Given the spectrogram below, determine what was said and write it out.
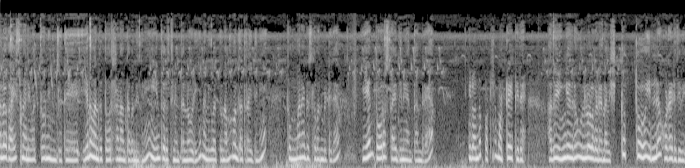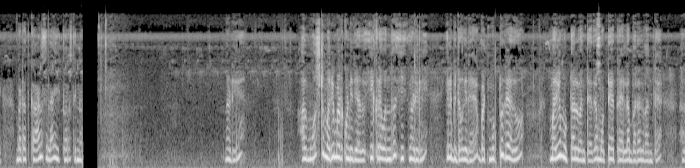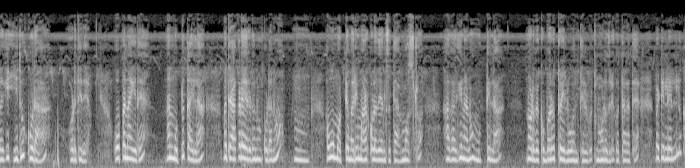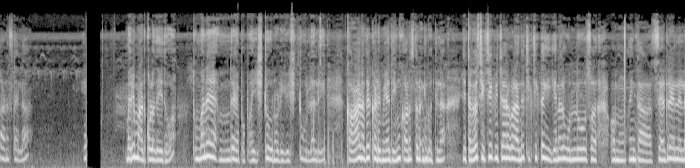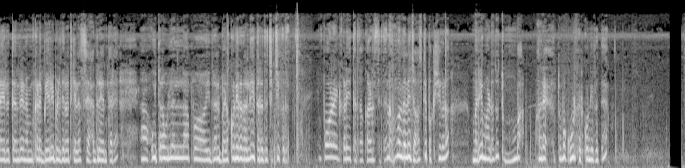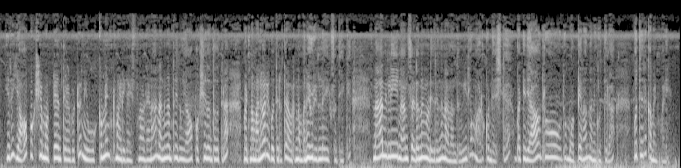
Hello guys ನಾನು ಇವತ್ತು ನಿಮ್ಮ ಜೊತೆ ಏನೋ ಒಂದು ತೋರಿಸೋಣ ಅಂತ ಬಂದಿದ್ದೀನಿ. ಏನು ತೋರಿಸ್ತೀನಿ ಅಂತ ನೋಡಿ, ನಾನು ಇವತ್ತು ನಮ್ಮ ಒಂದು ಹತ್ರ ಇದ್ದೀನಿ. ತುಂಬಾ ಬಿಸಿಲು ಬಂದುಬಿಟ್ಟಿದೆ. ಏನು ತೋರಿಸ್ತಾ ಇದ್ದೀನಿ ಅಂತಂದರೆ, ಇಲ್ಲೊಂದು ಪಕ್ಷಿ ಮೊಟ್ಟೆ ಇಟ್ಟಿದೆ. ಅದು ಹೆಂಗೆ ಅಂದರೆ ಹುಲ್ಲೊಳಗಡೆ ನಾವು ಇಷ್ಟೊತ್ತು ಇಲ್ಲೇ ಓಡಾಡಿದ್ದೀವಿ ಬಟ್ ಅದು ಕಾಣಿಸಿಲ್ಲ, ಈಗ ತೋರಿಸ್ತೀನಿ ನೋಡಿ. ನೋಡಿ ಆಲ್ಮೋಸ್ಟ್ ಮರಿ ಮಾಡ್ಕೊಂಡಿದೆ ಅದು. ಈ ಕಡೆ ಒಂದು ಈಗ ನೋಡಿ ಇಲ್ಲಿ ಇಲ್ಲಿ ಬಿದ್ದೋಗಿದೆ. ಬಟ್ ಮುಟ್ಟಿದ್ರೆ ಅದು ಮರಿ ಮುಟ್ಟಲ್ವಂತೆ, ಅಂದರೆ ಮೊಟ್ಟೆ ಹತ್ರ ಎಲ್ಲ ಬರಲ್ವಂತೆ. ಹಾಗಾಗಿ ಇದು ಕೂಡ ಹೊಡೆದಿದೆ ಓಪನ್ ಆಗಿದೆ. ನಾನು ಮುಟ್ಟುತ್ತಾ ಇಲ್ಲ. ಮತ್ತು ಆ ಕಡೆ ಎರಡೂ ಕೂಡ ಅವು ಮೊಟ್ಟೆ ಮರಿ ಮಾಡ್ಕೊಳ್ಳೋದೆ ಅನಿಸುತ್ತೆ ಆಲ್ಮೋಸ್ಟು ಹಾಗಾಗಿ ನಾನು ಮುಟ್ಟಿಲ್ಲ. ನೋಡಬೇಕು ಬರುತ್ತೋ ಇಲ್ವೋ ಅಂತ ಹೇಳ್ಬಿಟ್ಟು ನೋಡಿದ್ರೆ ಗೊತ್ತಾಗುತ್ತೆ. ಬಟ್ ಇಲ್ಲೆಲ್ಲೂ ಕಾಣಿಸ್ತಾ ಇಲ್ಲ. ಮರಿ ಮಾಡ್ಕೊಳ್ಳೋದೇ ಇದು. ತುಂಬಾನೇ ಅಂದರೆ ಪಾಪ, ಇಷ್ಟು ನೋಡಿ, ಇಷ್ಟು ಹುಲ್ಲಲ್ಲಿ ಕಾಣೋದೇ ಕಡಿಮೆ. ಅದು ಹೆಂಗೆ ಕಾಣಿಸ್ತಾ ನನಗೆ ಗೊತ್ತಿಲ್ಲ. ಈ ಥರದ ಚಿಕ್ಕ ಚಿಕ್ಕ ವಿಚಾರಗಳು ಅಂದರೆ ಚಿಕ್ಕ ಚಿಕ್ಕದಾಗಿ ಏನಾದರೂ ಹುಲ್ಲು ಸ್ವ ಇಂಥ ಸ್ಯಾದ್ರೆಯಲ್ಲೆಲ್ಲ ಇರುತ್ತೆ ಅಂದರೆ ನಮ್ಮ ಕಡೆ ಬೇಲಿ ಬೆಳೆದಿರೋದಕ್ಕೆಲ್ಲ ಸ್ಯಾದ್ರೆ ಅಂತಾರೆ. ಈ ಥರ ಹುಲ್ಲೆಲ್ಲ, ಪ, ಇದರಲ್ಲಿ ಬೆಳ್ಕೊಂಡಿರೋದ್ರಲ್ಲಿ ಈ ಥರದ್ದು ಚಿಕ್ಕ ಚಿಕ್ಕದು. ಇಂಪಾರ್ಟೆಂಟ್ಗಳು ಈ ಥರದ್ದು ಕಾಣಿಸ್ತಿದೆ. ನಮ್ಮ ಹೊಲದಲ್ಲಿ ಜಾಸ್ತಿ ಪಕ್ಷಿಗಳು ಮರಿ ಮಾಡೋದು ತುಂಬ, ಅಂದರೆ ತುಂಬ ಕೂಡ್ ಕಟ್ಕೊಂಡಿರುತ್ತೆ. ಇದು ಯಾವ ಪಕ್ಷಿ ಮೊಟ್ಟೆ ಅಂತ ಹೇಳ್ಬಿಟ್ಟು ನೀವು ಕಮೆಂಟ್ ಮಾಡಿ ಗೈಸ್ ನೋಡೋಣ. ನನಗಂತೂ ಇದು ಯಾವ ಪಕ್ಷಿ ಅಂತ ಗೊತ್ತಿಲ್ಲ. ಬಟ್ ನಮ್ಮ ಮನೆಯವ್ರಿಗೆ ಗೊತ್ತಿರುತ್ತೆ. ಅವ್ರು ನಮ್ಮ ಮನೆಯವ್ರು ಇಲ್ಲ ಈಗ ಸದ್ಯಕ್ಕೆ. ನಾನಿಲ್ಲಿ, ನಾನು ಆಗಿ ನೋಡಿದ್ರಿಂದ ನಾನೊಂದು ವೀಡಿಯೋ ಮಾಡ್ಕೊಂಡೆ ಅಷ್ಟೇ. ಬಟ್ ಇದು ಯಾವುದ್ರೂ ಮೊಟ್ಟೆ ಅನ್ನೋದು ನನಗೆ ಗೊತ್ತಿಲ್ಲ. ಗೊತ್ತಿದ್ರೆ ಕಮೆಂಟ್ ಮಾಡಿ.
